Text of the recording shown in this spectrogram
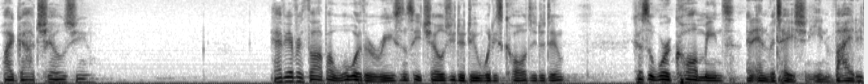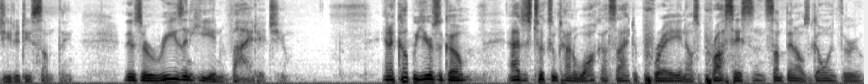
why God chose you? Have you ever thought about what were the reasons he chose you to do what he's called you to do? Because the word call means an invitation. He invited you to do something. There's a reason he invited you. And a couple years ago, I just took some time to walk outside to pray, and I was processing something I was going through.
